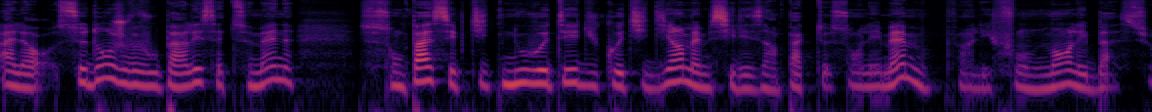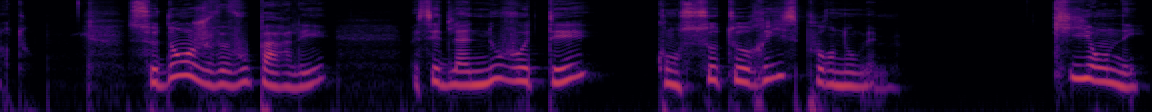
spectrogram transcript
Alors, ce dont je veux vous parler cette semaine, ce ne sont pas ces petites nouveautés du quotidien, même si les impacts sont les mêmes, enfin les fondements, les bases surtout. Ce dont je veux vous parler, c'est de la nouveauté qu'on s'autorise pour nous-mêmes. Qui on est?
